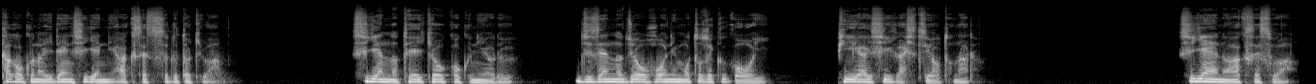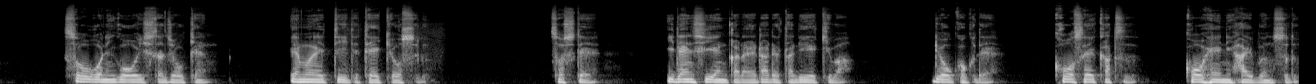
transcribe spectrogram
他国の遺伝資源にアクセスするときは、資源の提供国による事前の情報に基づく合意 PIC が必要となる。資源へのアクセスは相互に合意した条件 MAT で提供する。そして遺伝資源から得られた利益は両国で公正かつ公平に配分する。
